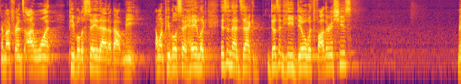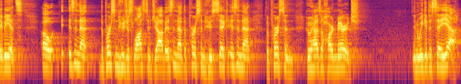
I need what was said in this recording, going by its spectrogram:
And my friends, I want people to say that about me. I want people to say, hey, look, isn't that Zach? Doesn't he deal with father issues? Maybe it's oh, isn't that the person who just lost a job? Isn't that the person who's sick? Isn't that the person who has a hard marriage? And we get to say, yeah,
